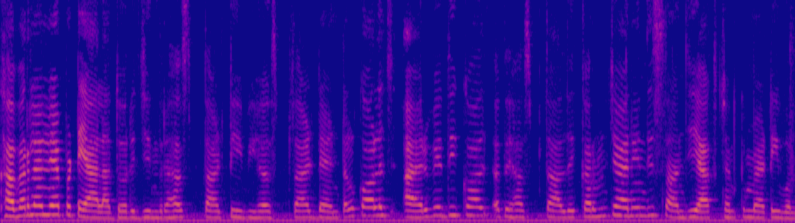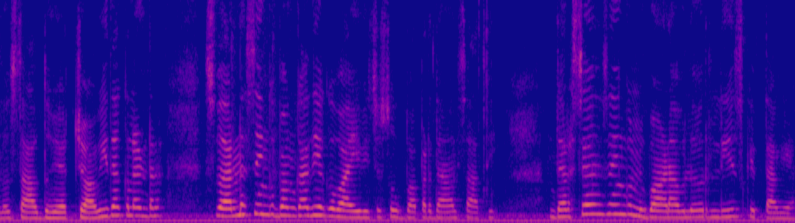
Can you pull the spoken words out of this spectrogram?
ਖਬਰ ਲੈਣੇ ਪਟਿਆਲਾ ਤੋਂ ਰਜਿੰਦਰ ਹਸਪਤਾਲ ਟੀਬੀ ਹਸਪਤਾਲ, ਡੈਂਟਲ ਕਾਲਜ, ਆਯੁਰਵੈਦਿਕ ਕਾਲਜ ਅਤੇ ਹਸਪਤਾਲ ਦੇ ਕਰਮਚਾਰੀਆਂ ਦੀ ਸਾਂਝੀ ਐਕਸ਼ਨ ਕਮੇਟੀ ਵੱਲੋਂ ਸਾਲ 2024 ਦਾ ਕੈਲੰਡਰ ਸਵਰਨ ਸਿੰਘ ਬੰਗਾ ਦੀ ਅਗਵਾਈ ਵਿੱਚ ਸੂਬਾ ਪ੍ਰਧਾਨ ਸਾਥੀ ਦਰਸ਼ਨ ਸਿੰਘ ਲੁਬਾਣਾ ਵੱਲੋਂ ਰਿਲੀਜ਼ ਕੀਤਾ ਗਿਆ।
